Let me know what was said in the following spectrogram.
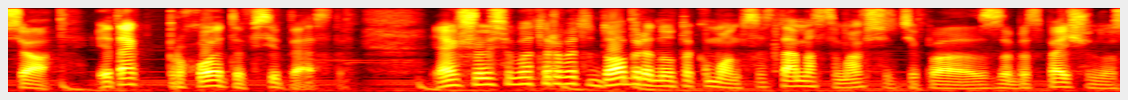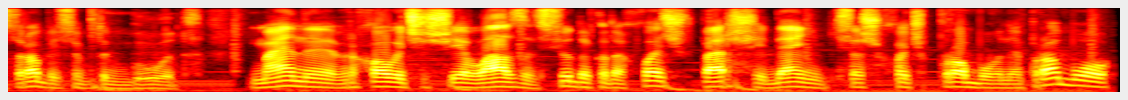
Все. І так проходите всі тести. Якщо ви все будете робити добре, ну то камон, система сама все типа забезпечено зробить, все буде good. У мене, враховуючи, що я лазив всюди, куди хоч, в перший день все, що хоч пробував, не пробував,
